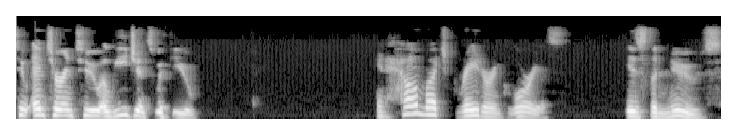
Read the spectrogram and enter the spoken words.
to enter into allegiance with you. And how much greater and glorious is the news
